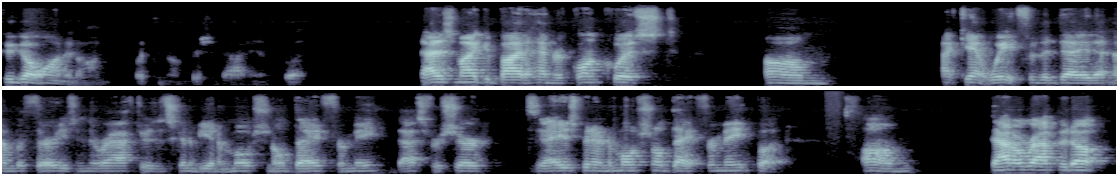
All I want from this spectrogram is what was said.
could go on and on with the numbers about him, but that is my goodbye to Henrik Lundqvist. Um, I can't wait for the day that number 30 is in the rafters. It's going to be an emotional day for me, that's for sure. Today has been an emotional day for me, but um, that'll wrap it up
